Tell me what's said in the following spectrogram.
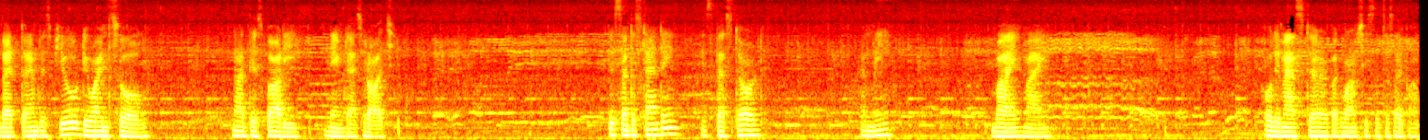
That I am this pure divine soul, not this body named as Raj. This understanding is bestowed on me by my Holy Master Bhagwan Sri Baba.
